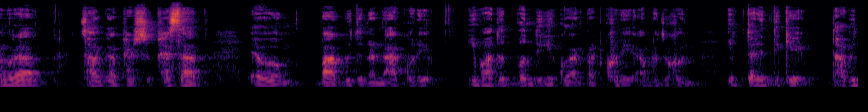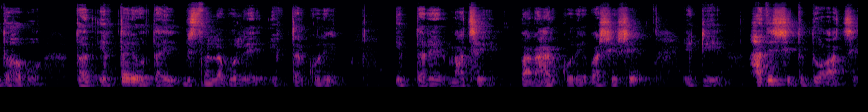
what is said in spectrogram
আমরা ঝরগা ফ্যাসাদ এবং বাঘ বিতরণ না করে ইবাদত বন্দিকে কোরআন পাঠ করে আমরা যখন ইফতারের দিকে ধাবিত হব তখন ইফতারেও তাই বিসমিল্লা বলে ইফতার করে, ইফতারের মাঝে পানাহার করে বা শেষে একটি হাদিস সিদ্ধ দোয়া আছে।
